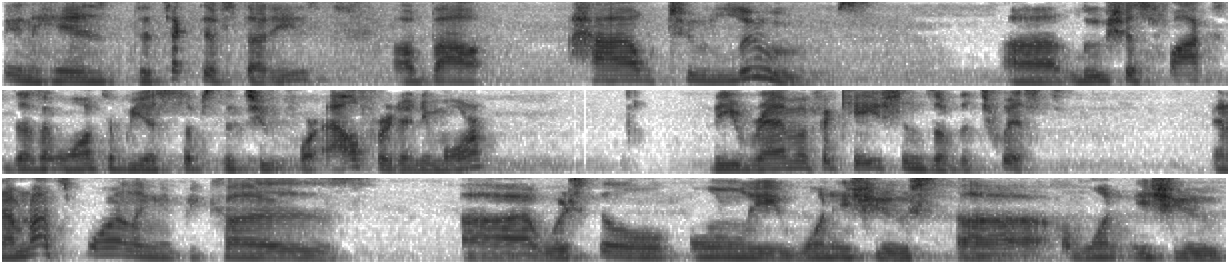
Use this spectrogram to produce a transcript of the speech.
in his detective studies about how to lose uh, Lucius Fox doesn't want to be a substitute for Alfred anymore. The ramifications of the twist, and I'm not spoiling it because uh, we're still only one issue, uh, one issue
